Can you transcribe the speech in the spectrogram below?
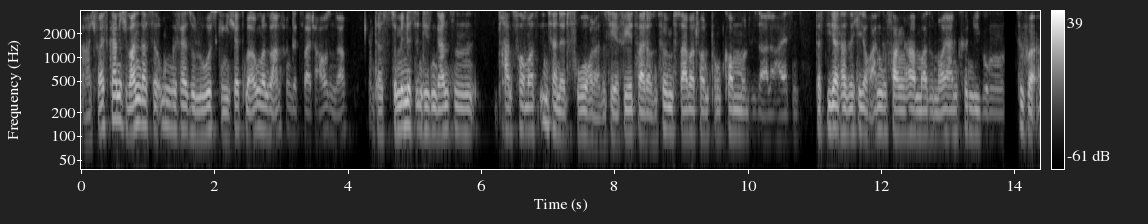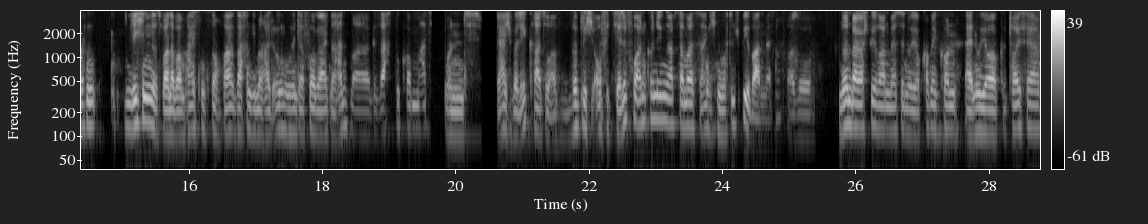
Ja, ich weiß gar nicht, wann das ungefähr so losging. Ich schätze mal irgendwann so Anfang der 2000er, dass zumindest in diesen ganzen Transformers Internetforen, also TFW 2005, Cybertron.com und wie sie alle heißen, dass die da tatsächlich auch angefangen haben, mal so Neuankündigungen zu veröffentlichen. Das waren aber meistens noch Sachen, die man halt irgendwo hinter vorgehaltener Hand mal gesagt bekommen hat. Und ja, ich überlege gerade so, wirklich offizielle Vorankündigungen gab es damals eigentlich nur auf den Spielwarenmessen. Also Nürnberger Spielwarenmesse, New York Comic Con, äh, New York Toy Fair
